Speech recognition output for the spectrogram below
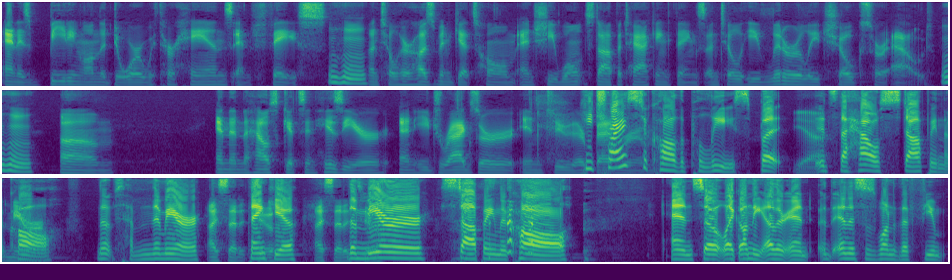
and is beating on the door with her hands and face Mm-hmm. until her husband gets home and she won't stop attacking things until he literally chokes her out. Mm-hmm. Um and then the house gets in his ear and he drags her into their He tries to call the police, but Yeah. it's the house stopping the Mirror. call. The, the mirror. I said it Thank too. you. I said it the too. mirror stopping the call. and so, like, on the other end, and this is one of the few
